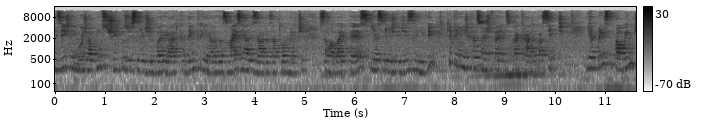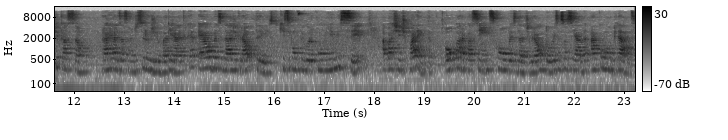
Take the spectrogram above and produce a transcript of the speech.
Existem hoje alguns tipos de cirurgia bariátrica, dentre elas as mais realizadas atualmente são a bypass e a cirurgia de sleeve, que têm indicações diferentes cada paciente. E a principal indicação para a realização de cirurgia bariátrica é a obesidade grau 3, que se configura com IMC a partir de 40, ou para pacientes com obesidade grau 2 associada a comorbidades,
